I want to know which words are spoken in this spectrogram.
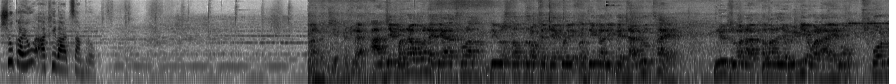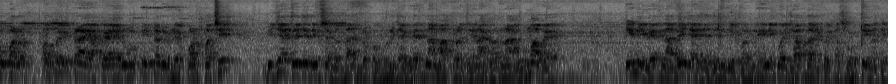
શું કહ્યું? આખી વાત સાંભળો. એટલે આ જે બનાવ બને ત્યારે થોડા દિવસ તંત્ર કે જે કોઈ અધિકારી કે જાગૃત થાય, ન્યૂઝવાળા, તમારા જે મીડિયાવાળા, એનું સ્પોટ ઉપર અભિપ્રાય આપે, એનું ઇન્ટરવ્યૂ લે. પણ પછી બીજે ત્રીજે દિવસે બધા જ લોકો ભૂલી જાય. વેદના માત્ર જેના ઘરના ગુમાવે એની વેદના રહી જાય છે જિંદગીભર ને એની કોઈ જવાબદારી કોઈ કશું હોતી નથી.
